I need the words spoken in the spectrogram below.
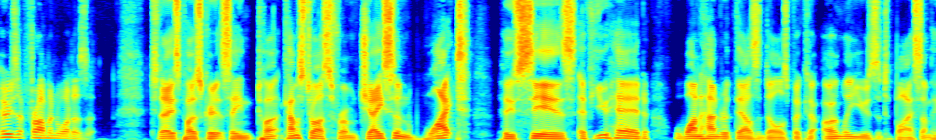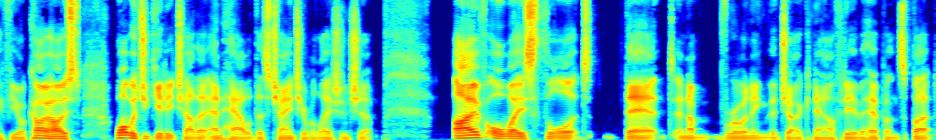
who's it from and what is it? Today's post credit scene t- comes to us from Jason White, who says if you had $100,000 but could only use it to buy something for your co host, what would you get each other and how would this change your relationship? I've always thought that, and I'm ruining the joke now if it ever happens, but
